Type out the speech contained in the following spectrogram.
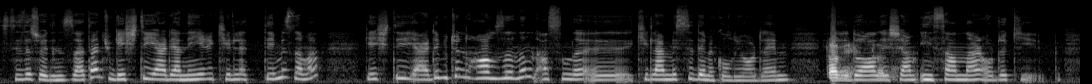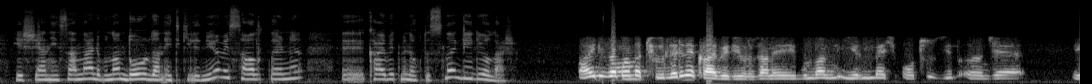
siz de söylediniz zaten. Çünkü geçtiği yer yani nehri kirlettiğimiz zaman geçtiği yerde bütün havzanın aslında e, kirlenmesi demek oluyor orada. Hem tabii, e, doğal tabii. yaşam, insanlar, oradaki yaşayan insanlar da bundan doğrudan etkileniyor ve sağlıklarını e, kaybetme noktasına geliyorlar. Aynı zamanda türleri de kaybediyoruz. Hani bundan 25-30 yıl önce e,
